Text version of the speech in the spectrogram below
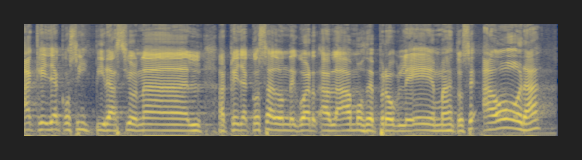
aquella cosa inspiracional, aquella cosa donde hablábamos de problemas, entonces ahora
